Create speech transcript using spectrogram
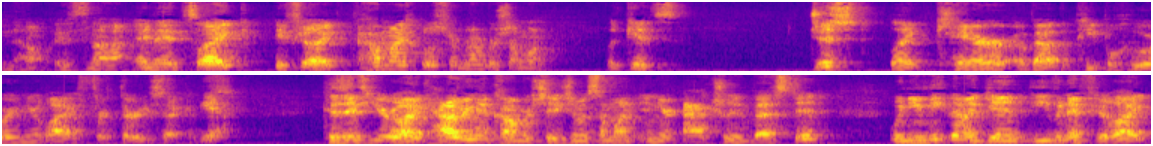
No, it's not. And it's like if you're like, how am I supposed to remember someone? Like it's just like care about the people who are in your life for 30 seconds. Yeah. Because if you're like having a conversation with someone and you're actually invested, when you meet them again, even if you're like,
